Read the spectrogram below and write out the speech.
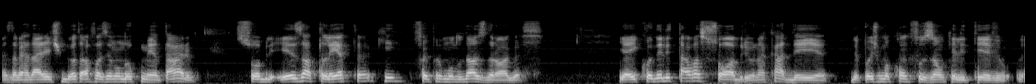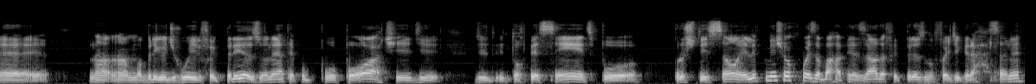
Mas na verdade a HBO estava fazendo um documentário sobre ex-atleta que foi para o mundo das drogas. E aí, quando ele estava sóbrio na cadeia, depois de uma confusão que ele teve é, na, numa briga de rua, ele foi preso, né? Até por, por porte de, de entorpecentes, por prostituição. Ele mexeu com coisa barra pesada, foi preso, não foi de graça, né?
